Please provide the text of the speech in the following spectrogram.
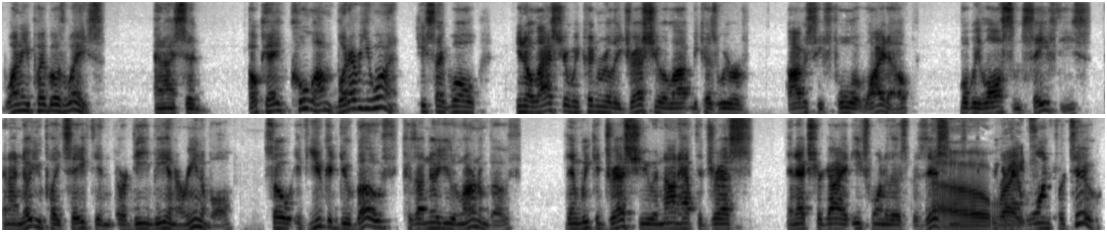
"Why don't you play both ways?" And I said, "Okay, cool. I'm whatever you want." He's like, "Well, you know, last year we couldn't really dress you a lot because we were obviously full at wideout, but we lost some safeties, and I know you played safety in, or DB in arena ball. So if you could do both, because I know you learn them both, then we could dress you and not have to dress an extra guy at each one of those positions. Oh, We could have right. one for two.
